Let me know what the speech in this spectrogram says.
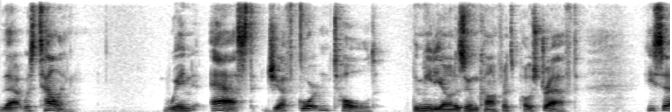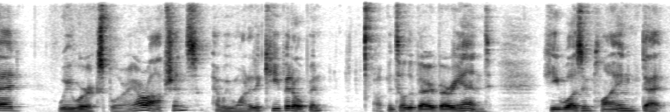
That was telling. When asked, Jeff Gorton told the media on a Zoom conference post draft, he said, We were exploring our options and we wanted to keep it open up until the very, very end. He was implying that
